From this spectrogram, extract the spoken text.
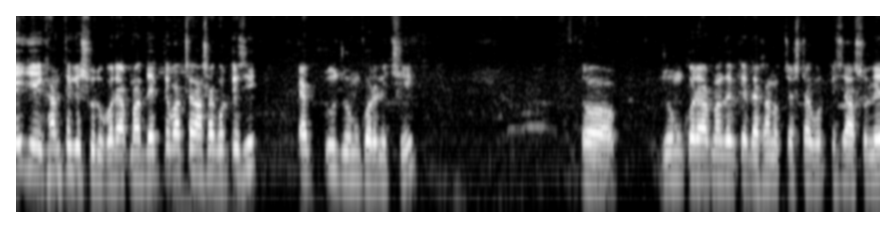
এই যে এখান থেকে শুরু করে। আপনারা দেখতে পাচ্ছেন, আশা করতেছি একটু জুম করে নিচ্ছি। তো জুম করে আপনাদেরকে দেখানোর চেষ্টা করতেছি। আসলে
